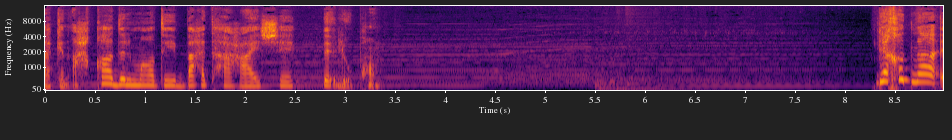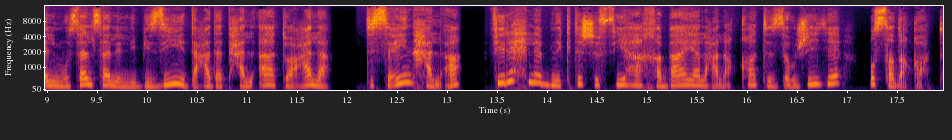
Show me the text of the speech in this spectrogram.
لكن أحقاد الماضي بعدها عايشة بقلوبهم. بياخدنا المسلسل اللي بيزيد عدد حلقاته على 90 حلقة في رحلة بنكتشف فيها خبايا العلاقات الزوجية والصداقات.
